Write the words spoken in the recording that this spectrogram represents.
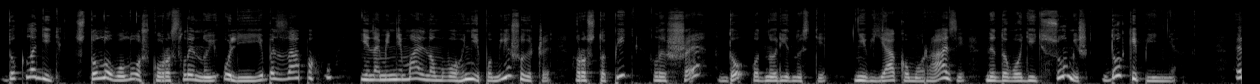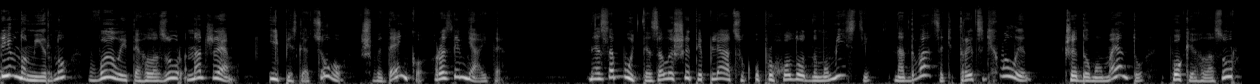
Докладіть столову ложку рослинної олії без запаху і на мінімальному вогні помішуючи, розтопіть лише до однорідності. Ні в якому разі не доводіть суміш до кипіння. Рівномірно вилийте глазур на джем і після цього швиденько розрівняйте. Не забудьте залишити пляцок у прохолодному місці на 20-30 хвилин чи до моменту, поки глазур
